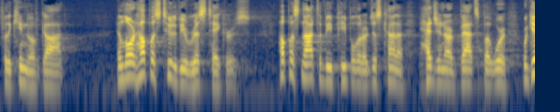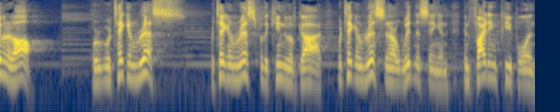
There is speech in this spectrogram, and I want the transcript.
for the kingdom of God. And Lord, help us too to be risk takers. Help us not to be people that are just kind of hedging our bets, but we're, we're giving it all. We're, we're taking risks. We're taking risks for the kingdom of God. We're taking risks in our witnessing and inviting people and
